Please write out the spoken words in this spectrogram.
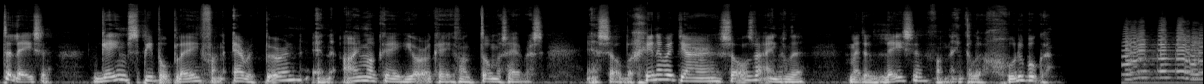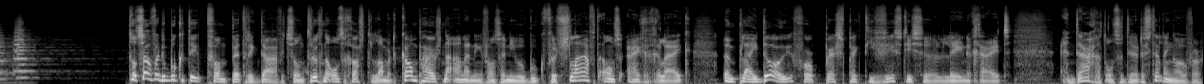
te lezen. Games People Play van Eric Byrne en I'm Okay, You're Okay van Thomas Harris. En zo beginnen we het jaar zoals we eindigden met het lezen van enkele goede boeken. Tot zover de boekentip van Patrick Davidson. Terug naar onze gast Lammert Kamphuis naar aanleiding van zijn nieuwe boek Verslaafd aan ons eigen gelijk. Een pleidooi voor perspectivistische lenigheid. En daar gaat onze derde stelling over.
